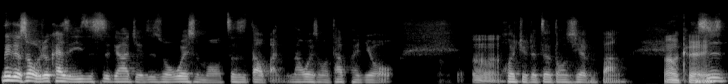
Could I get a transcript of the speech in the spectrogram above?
那个时候我就开始一直试跟他解释说，为什么这是盗版的，那为什么他朋友嗯会觉得这个东西很棒？，OK，可是，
